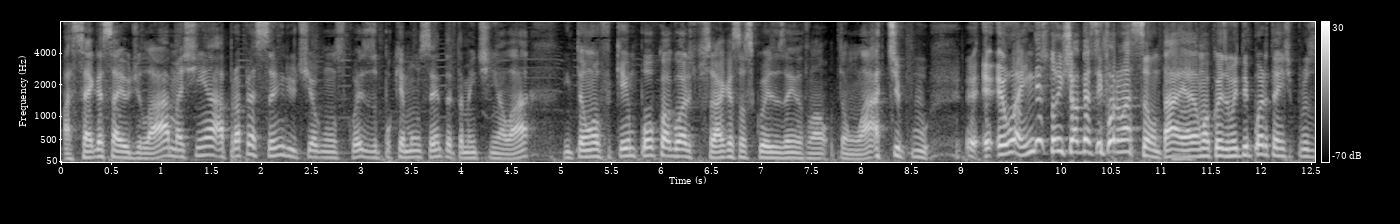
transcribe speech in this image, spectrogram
a SEGA saiu de lá, mas tinha a própria Sanrio tinha algumas coisas, o Pokémon Center também tinha lá. Então eu fiquei um pouco agora, tipo, será que essas coisas ainda estão lá? Tipo, eu, eu ainda estou em choque dessa informação, tá? É uma coisa muito importante pros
